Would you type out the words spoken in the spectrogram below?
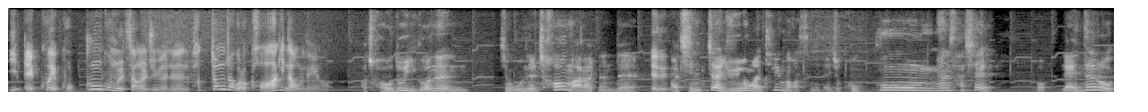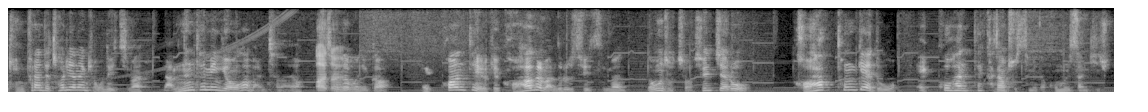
이 에코에 곡궁 고물상을 주면은 확정적으로 거학이 나오네요. 아, 저도 이거는 지금 오늘 처음 알았는데 네네. 아, 진짜 유용한 팁인 것 같습니다. 이제 곡궁은 사실 뭐 레드로 갱플한테 처리하는 경우도 있지만 남는 템인 경우가 많잖아요. 그러다 맞아요. 보니까 에코한테 이렇게 거학을 만들어줄 수 있으면 너무 좋죠. 실제로 거학 통계도 에코한테 가장 좋습니다. 고물상 기준.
